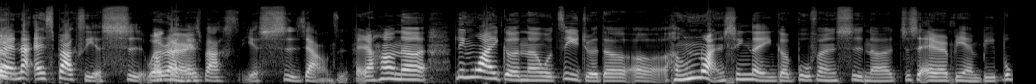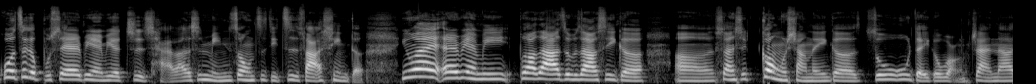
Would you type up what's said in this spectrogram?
对，那 Xbox 也是，微软 Xbox 也是这样子。然后呢，另外一个呢，我自己觉得呃很暖心的一个部分是呢，就是 Airbnb。不过这个不是 Airbnb 的制裁了，而是民众自己自发性的。因为 Airbnb 不知道大家知不知道是一个呃算是共享的一个租屋的一个网站，那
